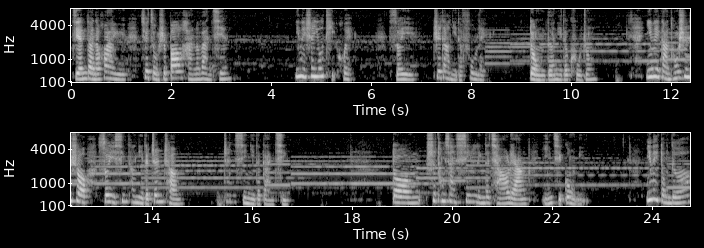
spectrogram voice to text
简短的话语却总是包含了万千。因为深有体会，所以知道你的负累，懂得你的苦衷；因为感同身受，所以心疼你的真诚，珍惜你的感情。懂是通向心灵的桥梁，引起共鸣。因为懂得，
